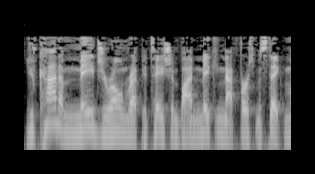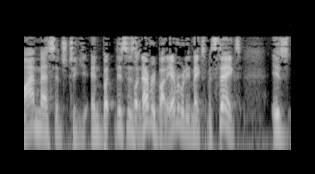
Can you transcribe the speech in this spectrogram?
you've kind of made your own reputation by making that first mistake. My message to you, and but this isn't everybody. Everybody makes mistakes. Is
